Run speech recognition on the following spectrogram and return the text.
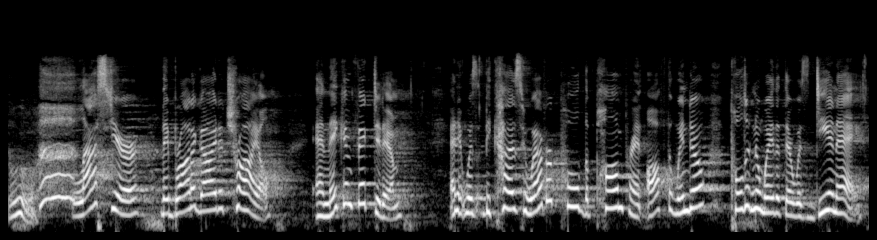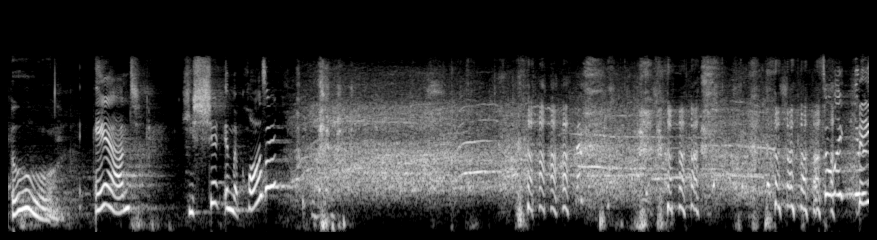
Ooh. last year, they brought a guy to trial and they convicted him. And it was because whoever pulled the palm print off the window pulled it in a way that there was DNA. ooh. And he shit in the closet? so like They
